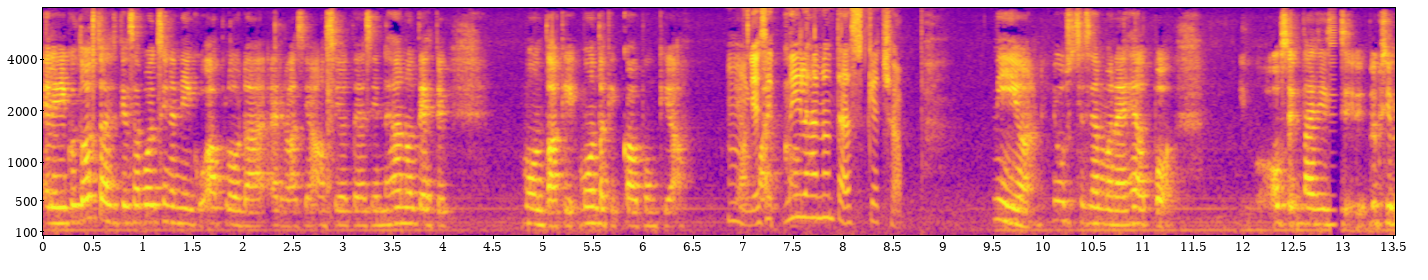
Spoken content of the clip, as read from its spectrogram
Eli niin kuin toistaiseksi sä voit sinne niin kuin uploadaa erilaisia asioita ja sinnehän on tehty montakin, montakin kaupunkia. Mm, ja ja sitten niillähän on tämä SketchUp. Niin on, just se semmoinen helppo, osi, tai siis yksin,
